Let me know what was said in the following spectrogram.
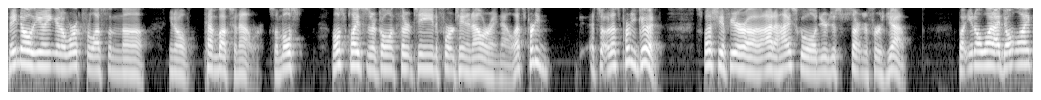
they know you ain't going to work for less than uh, you know, 10 bucks an hour. So most most places are going 13 to 14 an hour right now. That's pretty that's that's pretty good especially if you're uh, out of high school and you're just starting your first job. But you know what? I don't like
